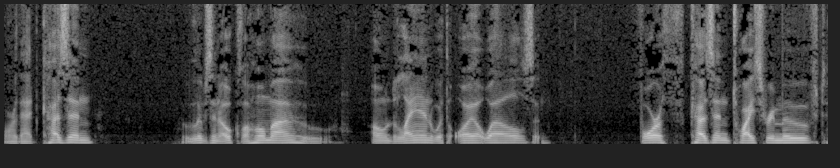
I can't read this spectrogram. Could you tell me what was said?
or that cousin who lives in Oklahoma who owned land with oil wells, and fourth cousin twice removed,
